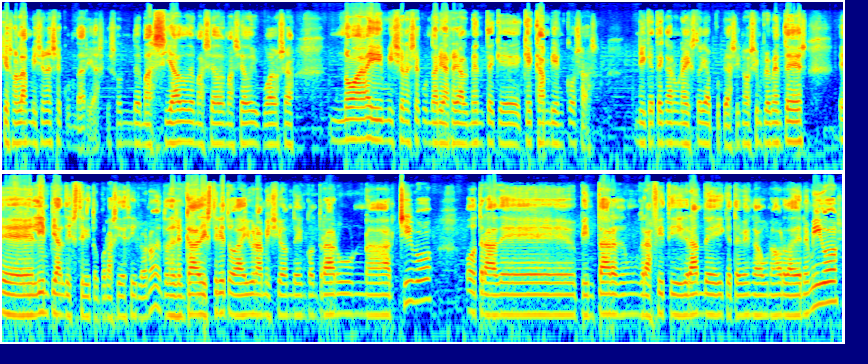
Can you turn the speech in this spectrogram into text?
que son las misiones secundarias, que son demasiado, demasiado, demasiado igual. O sea, no hay misiones secundarias realmente que, que cambien cosas, ni que tengan una historia propia, sino simplemente es eh, limpia el distrito, por así decirlo, ¿no? Entonces en cada distrito hay una misión de encontrar un archivo, otra de pintar un graffiti grande y que te venga una horda de enemigos,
